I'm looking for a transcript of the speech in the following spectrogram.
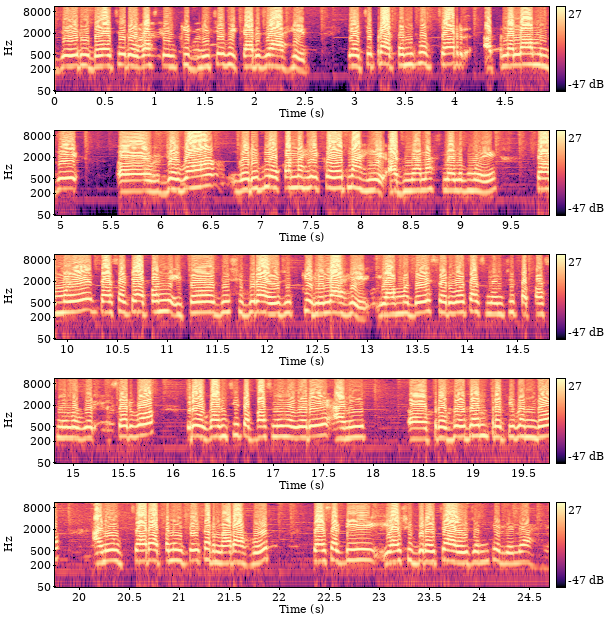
जे हृदयाचे रोग असतील किडनीचे विकार जे आहेत याचे प्राथमिक उपचार आपल्याला म्हणजे जेव्हा गरीब लोकांना हे कळत नाही अज्ञान असल्यामुळे त्यामुळे त्यासाठी आपण इथं जे शिबिर आयोजित केलेलं आहे यामध्ये सर्व चाचण्यांची तपासणी वगैरे सर्व रोगांची तपासणी वगैरे आणि प्रबोधन प्रतिबंध आणि उपचार आपण इथे करणार आहोत. त्यासाठी या शिबिराचे आयोजन केलेले आहे.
